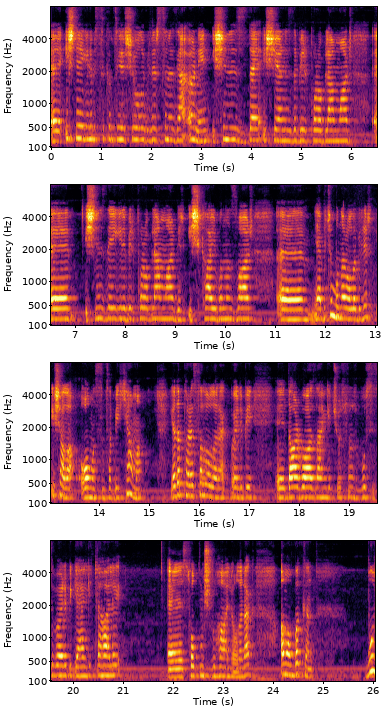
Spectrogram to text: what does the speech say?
e, işle ilgili bir sıkıntı yaşıyor olabilirsiniz. Yani örneğin işinizde, iş yerinizde bir problem var. E, işinizle ilgili bir problem var. Bir iş kaybınız var. E, yani bütün bunlar olabilir. İnşallah olmasın tabii ki ama ya da parasal olarak böyle bir e, dar boğazdan geçiyorsunuz. Bu sizi böyle bir gelgitli hale e, sokmuş ruh hali olarak. Ama bakın bu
